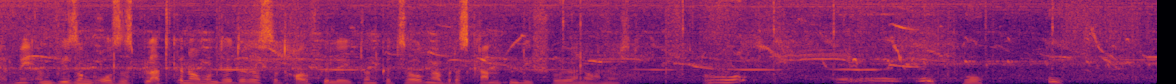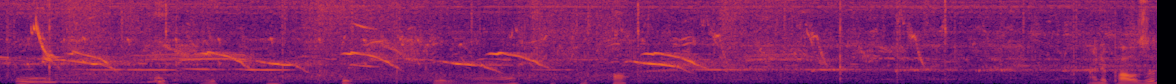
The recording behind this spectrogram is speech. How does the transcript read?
hätte mir irgendwie so ein großes Blatt genommen und hätte das da draufgelegt und gezogen, aber das kannten die früher noch nicht. Eine Pause?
